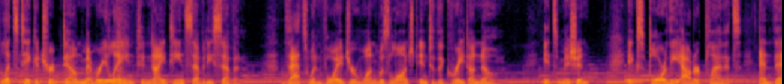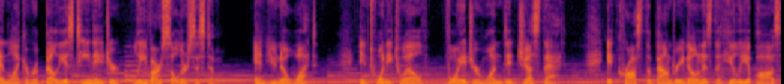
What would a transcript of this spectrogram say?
Let's take a trip down memory lane to 1977. That's when Voyager 1 was launched into the great unknown. Its mission? Explore the outer planets and then, like a rebellious teenager, leave our solar system. And you know what? In 2012, Voyager 1 did just that. It crossed the boundary known as the heliopause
